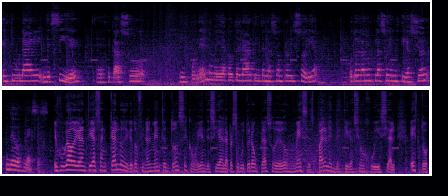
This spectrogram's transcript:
el tribunal decide, en este caso, imponer la medida cautelar de internación provisoria otorgando un plazo de investigación de dos meses. El juzgado de garantía de San Carlos decretó finalmente entonces, como bien decía la persecutora, un plazo de dos meses para la investigación judicial. Esto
